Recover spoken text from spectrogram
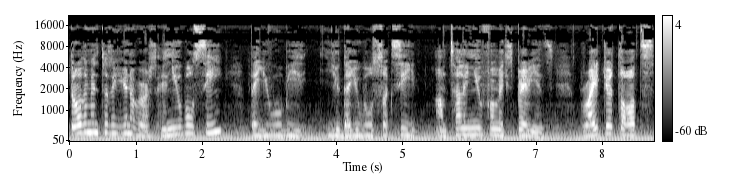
Throw them into the universe and you will see that you will be you that you will succeed. I'm telling you from experience. Write your thoughts.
